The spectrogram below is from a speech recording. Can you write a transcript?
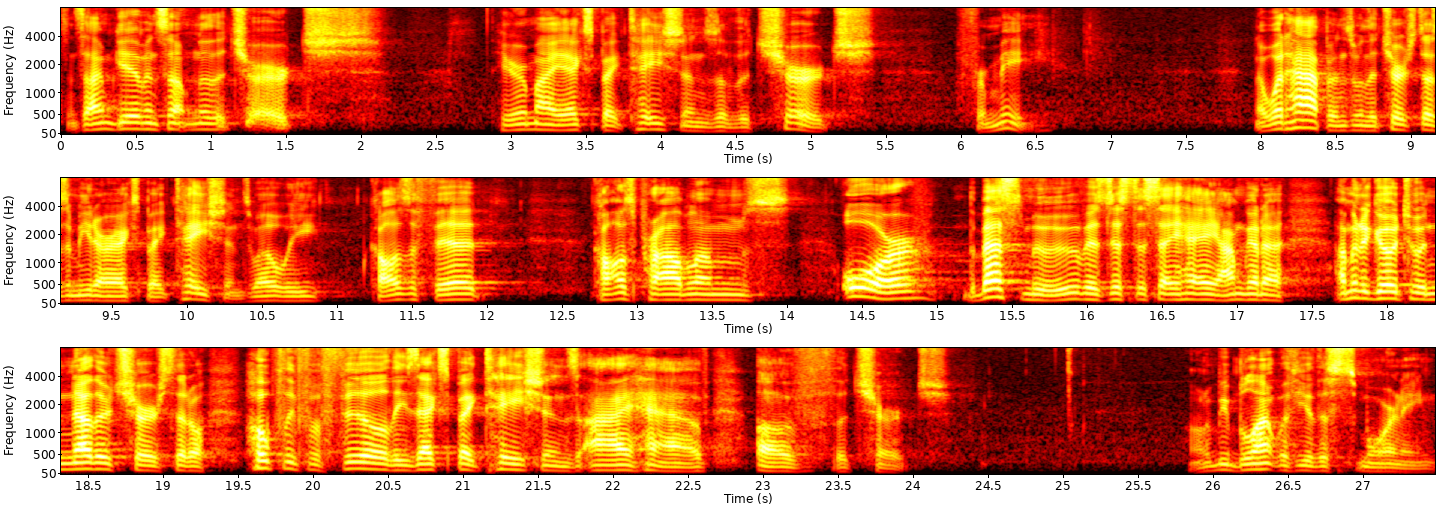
since I'm giving something to the church, here are my expectations of the church for me. Now, what happens when the church doesn't meet our expectations? Well, we cause a fit, cause problems, or the best move is just to say, hey, I'm going to I'm going to go to another church that'll hopefully fulfill these expectations I have of the church. I want to be blunt with you this morning.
